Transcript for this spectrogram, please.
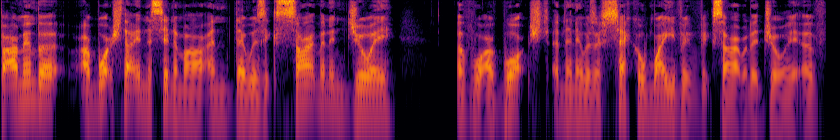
But I remember I watched that in the cinema, and there was excitement and joy of what I watched, and then there was a second wave of excitement and joy of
